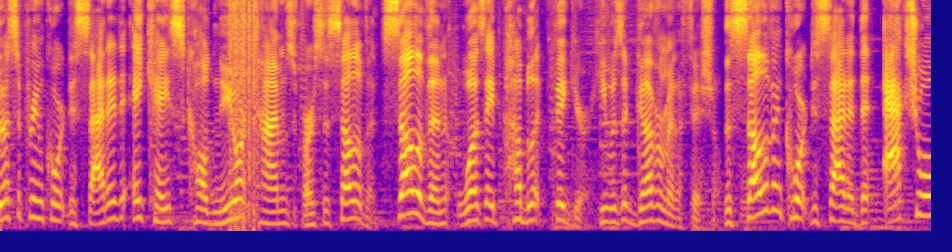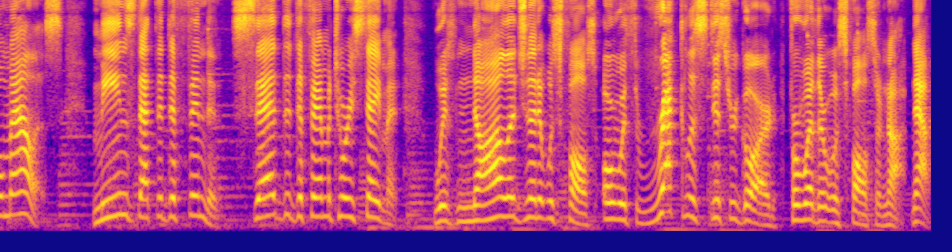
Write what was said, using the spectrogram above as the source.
US Supreme Court decided a case called New York Times versus Sullivan. Sullivan was a public figure. He was a government official. The Sullivan court decided that actual malice means that the defendant said the defamatory statement with knowledge that it was false or with reckless disregard for whether it was false or not. Now,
